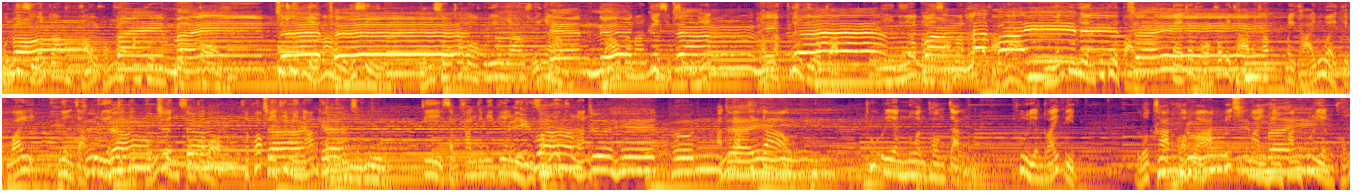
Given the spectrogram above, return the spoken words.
ผลที่สวนกลางภูเขาของนายอัมพลปลูกก่อนผู้ช่วยใหญ่บ้านหมู่ที่สี่เป็นทรงกระบอกเรียวยาวสวยงามยาวประมาณ 20เซนติเมตรน้ำหนักครึ่งกิโลกรัมมีเนื้อในสามารถรับประทานได้เหมือนทุเรียนทั่วๆไป แต่เจ้าของเขาไม่ทานครับไม่ขายด้วยเก็บไว้เนื่องจากทุเรียนจะติดผลเป็นทรงกระบอกเฉพาะปีที่มีน้ำแข็งอุดมสมบูรณ์ที่สำคัญจะมีเพียงหนึ่งถึงสองลูกเท่านั้นอันดับที่9ทุเรียนนวลทองจันทร์ทุเรียนไร้กลิ่น รสชาติหอมหวานมิตรใหม่แห่งพันธุ์ทุเรียนของ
